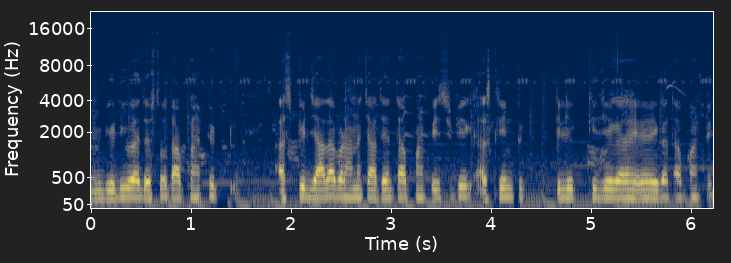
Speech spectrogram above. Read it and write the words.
वीडियो है दोस्तों तो आप यहाँ पे स्पीड ज़्यादा बढ़ाना चाहते हैं तो आप वहाँ पे इसी पे स्क्रीन पे क्लिक कीजिएगा रहेगा तो आप वहाँ पे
